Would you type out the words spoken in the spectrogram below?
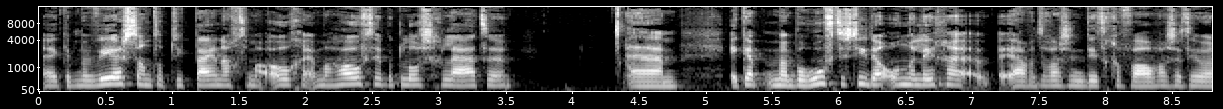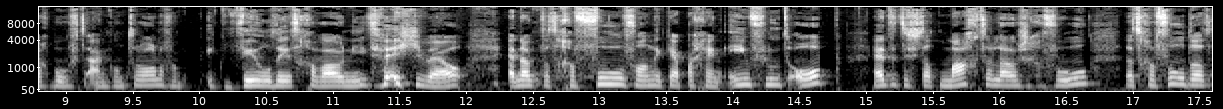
Ik heb mijn weerstand op die pijn achter mijn ogen en mijn hoofd heb ik losgelaten. Um, ik heb mijn behoeftes die daaronder liggen. Ja, wat was in dit geval was het heel erg behoefte aan controle. Van ik wil dit gewoon niet, weet je wel. En ook dat gevoel van ik heb er geen invloed op. Het, is dat machteloze gevoel. Dat gevoel dat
